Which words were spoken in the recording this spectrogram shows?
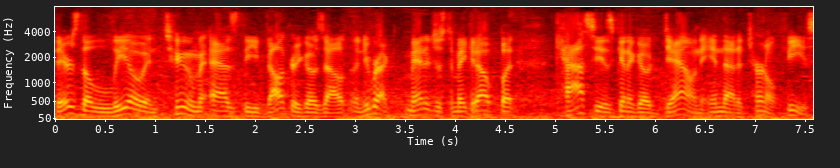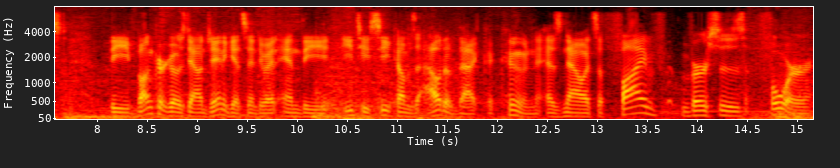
There's the Leo Entomb as the Valkyrie goes out. Anub'arak manages to make it out, but Cassie is going to go down in that Eternal Feast. The bunker goes down, Jaina gets into it, and the ETC comes out of that cocoon as now it's a 5 versus 4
